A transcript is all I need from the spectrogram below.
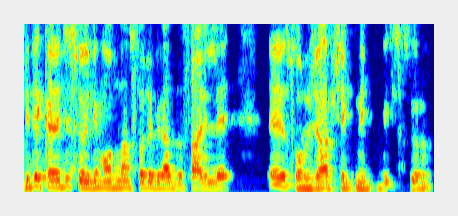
Bir de kaleci söyleyeyim. Ondan sonra biraz da Salih'le e, soru cevap şeklinde gitmek istiyorum.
